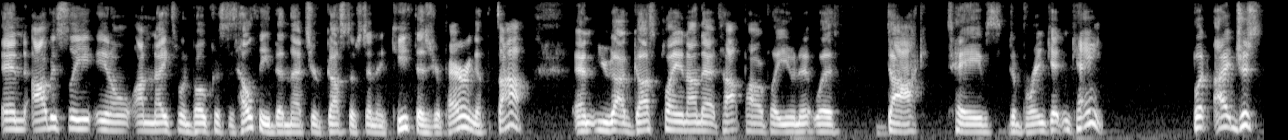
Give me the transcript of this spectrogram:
and obviously, you know, on nights when Boqvist is healthy, then that's your Gustafsson and Keith as your pairing at the top. And you got Gus playing on that top power play unit with Dach, Toews, DeBrincat, and Kane. But I just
